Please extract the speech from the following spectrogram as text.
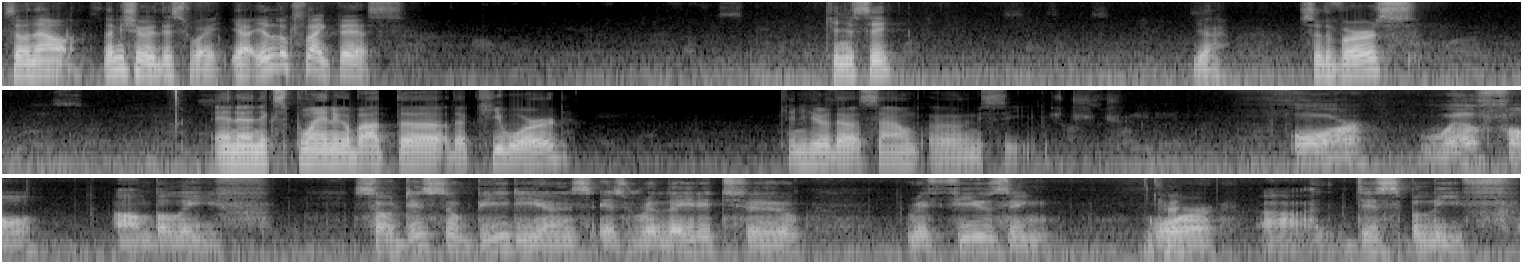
So now, let me show you this way. Yeah, it looks like this. Can you see? Yeah. So the verse, and then explaining about the, the keyword. Can you hear the sound? Uh, let me see. Or willful unbelief. So disobedience is related to refusing Okay. or uh, disbelief.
